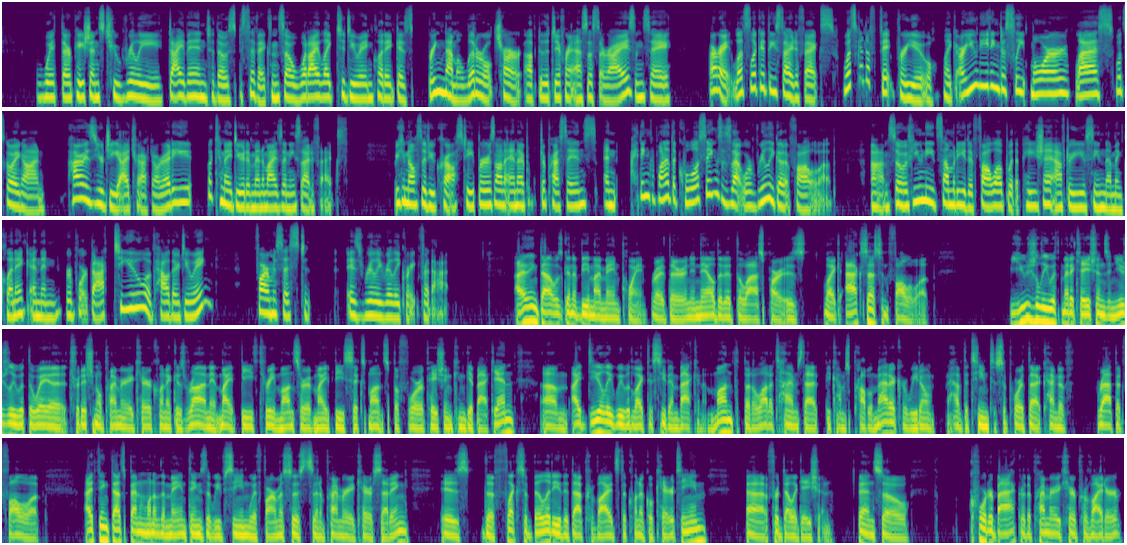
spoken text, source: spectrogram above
with their patients to really dive into those specifics. And so, what I like to do in clinic is bring them a literal chart up to the different SSRIs and say, all right, let's look at these side effects. What's going to fit for you? Like, are you needing to sleep more, less? What's going on? How is your GI tract already? What can I do to minimize any side effects? We can also do cross tapers on antidepressants. And I think one of the coolest things is that we're really good at follow up. Um, so if you need somebody to follow up with a patient after you've seen them in clinic and then report back to you of how they're doing, pharmacist is really, really great for that. I think that was going to be my main point right there. And you nailed it at the last part is like access and follow up usually with medications and usually with the way a traditional primary care clinic is run, it might be three months or it might be six months before a patient can get back in. Um, ideally, we would like to see them back in a month, but a lot of times that becomes problematic or we don't have the team to support that kind of rapid follow up. I think that's been one of the main things that we've seen with pharmacists in a primary care setting is the flexibility that that provides the clinical care team uh, for delegation. And so, quarterback or the primary care provider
